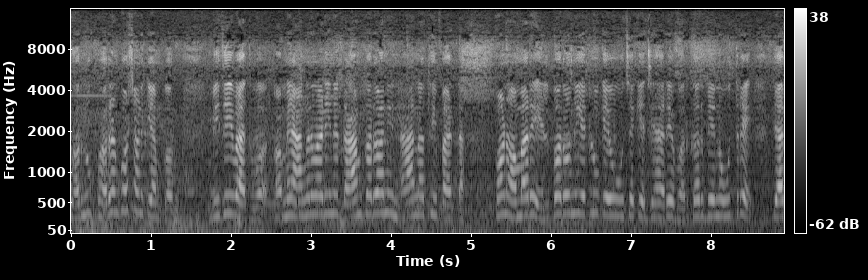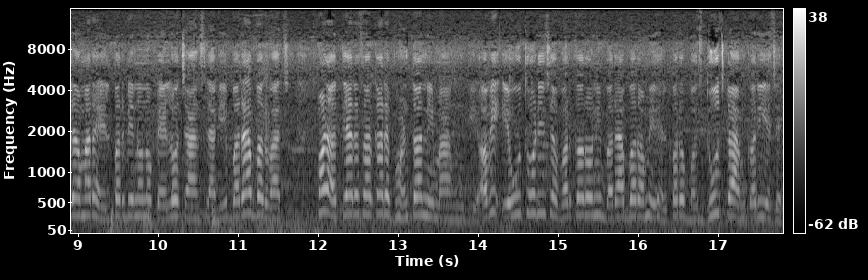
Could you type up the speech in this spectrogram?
ઘરનું ભરણ પોષણ કેમ કરવું? બીજી વાત અમે આંગણવાડીને કામ કરવાની ના નથી પાડતા. પણ અમારે હેલ્પરોની એટલું કેવું છે કે જ્યારે વર્કર બહેનો ઉતરે, ત્યારે અમારા હેલ્પર બહેનોનો પહેલો ચાન્સ લાગે. એ બરાબર વાત છે. પણ અત્યારે સરકારે ભણતરની માંગી હવે એવું થોડી છે, વર્કરોની બરાબર અમે હેલ્પરો બધું જ કામ કરીએ છીએ.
